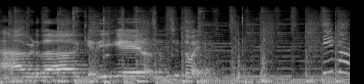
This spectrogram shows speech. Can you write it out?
Ah, ¿verdad? Que dijeron. No, no es cierto, bye. ¡Dimos!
